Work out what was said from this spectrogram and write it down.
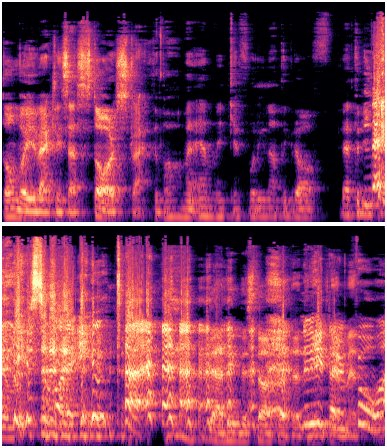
De var ju verkligen så här starstruck. De bara, men Emmika får din autograf. Retorik Nej, så var det inte! Det hade inte startat Nu hittar du på.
